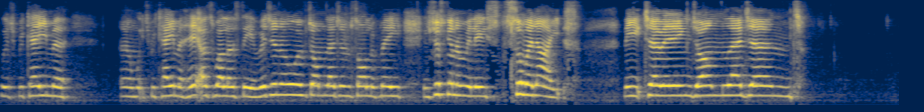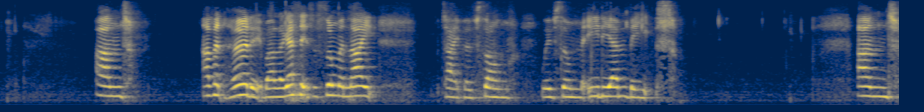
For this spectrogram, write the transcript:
which became a um, which became a hit as well as the original of John Legend's All of Me, he's just going to release Summer Nights featuring John Legend. And I haven't heard it, but I guess it's a summer night type of song with some EDM beats. And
